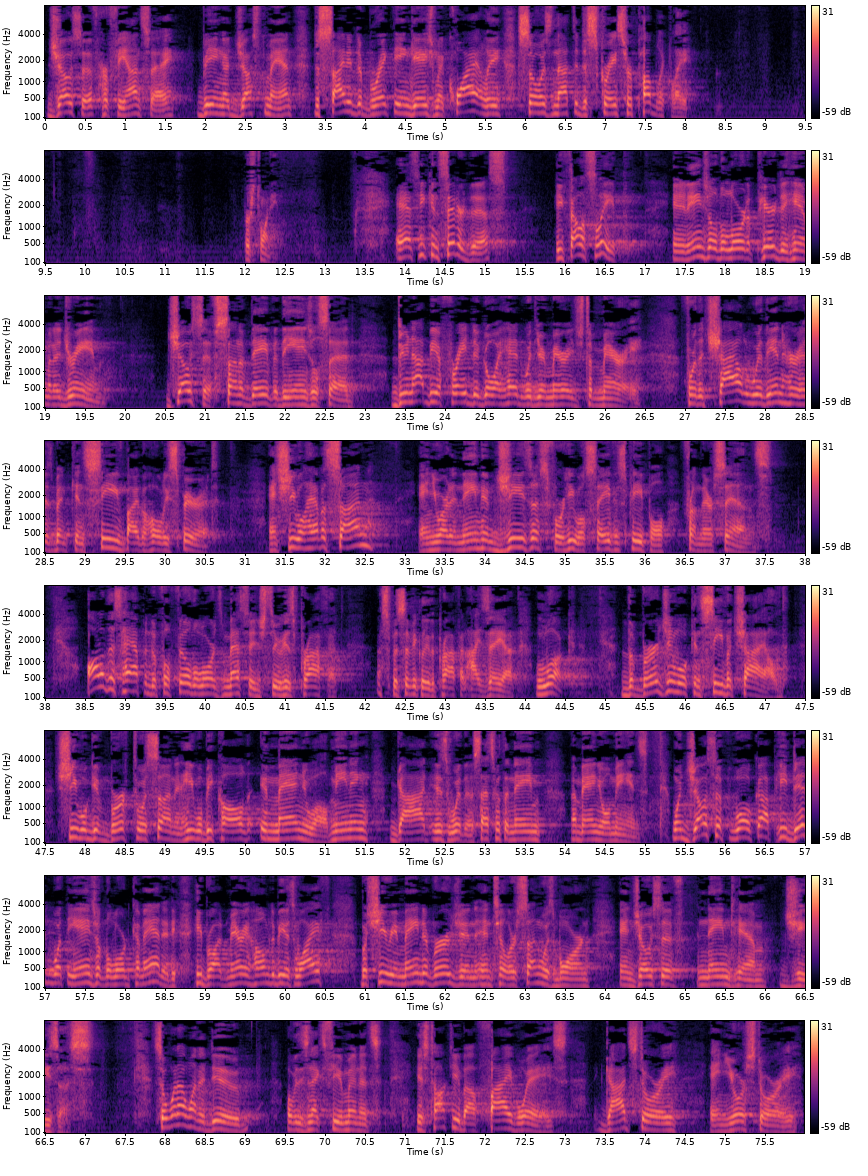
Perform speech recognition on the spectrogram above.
Joseph, her fiance, being a just man, decided to break the engagement quietly so as not to disgrace her publicly. Verse 20. As he considered this, he fell asleep, and an angel of the Lord appeared to him in a dream. Joseph, son of David, the angel said, Do not be afraid to go ahead with your marriage to Mary, for the child within her has been conceived by the Holy Spirit. And she will have a son, and you are to name him Jesus, for he will save his people from their sins. All of this happened to fulfill the Lord's message through his prophet, specifically the prophet Isaiah. Look, the virgin will conceive a child she will give birth to a son, and he will be called Emmanuel, meaning God is with us. That's what the name Emmanuel means. When Joseph woke up, he did what the angel of the Lord commanded. He brought Mary home to be his wife, but she remained a virgin until her son was born, and Joseph named him Jesus. So, what I want to do over these next few minutes is talk to you about five ways God's story and your story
